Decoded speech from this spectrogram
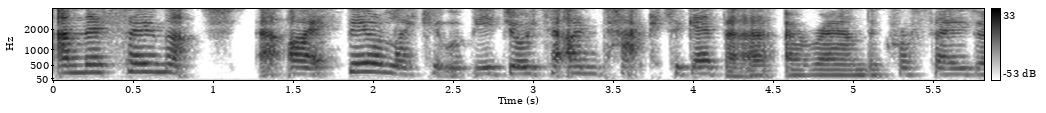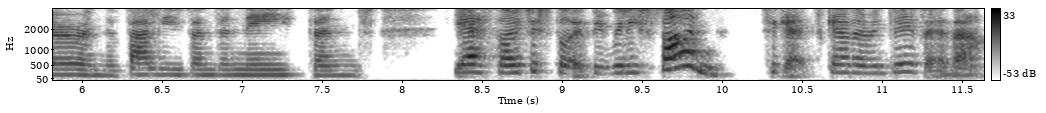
And there's so much uh, I feel like it would be a joy to unpack together around the crossover and the values underneath. And yes, I just thought it'd be really fun to get together and do a bit of that.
